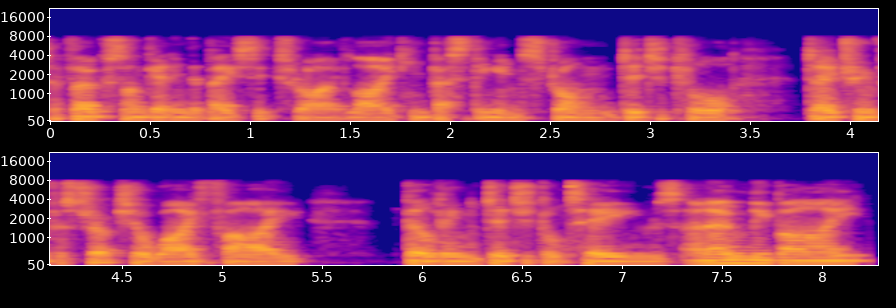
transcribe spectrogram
to focus on getting the basics right, like investing in strong digital data infrastructure, Wi-Fi, building digital teams, and only by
